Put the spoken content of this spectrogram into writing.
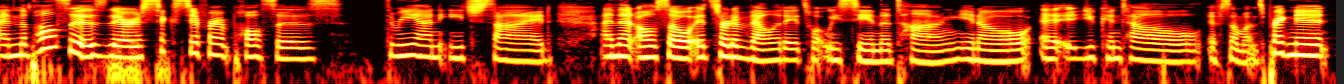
and the pulses, there are six different pulses, three on each side. And that also, it sort of validates what we see in the tongue. You know, it, you can tell if someone's pregnant,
